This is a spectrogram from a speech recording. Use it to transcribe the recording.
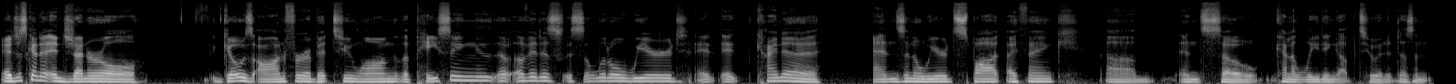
it just kind of in general goes on for a bit too long. The pacing of it is is a little weird. It it kind of ends in a weird spot, I think. Um, and so kind of leading up to it, it doesn't.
